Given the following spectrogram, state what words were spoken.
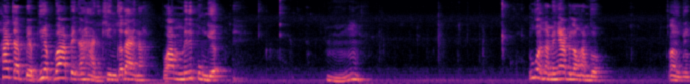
ถ้าจะเปรียบเทียบว่าเป็นอาหารคินก็ได้นะ เพราะว่ามันไม่ได้ปรุงเยอะอืมทุกคนทำง่ายๆไปลองทำดูอร่อยจริง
